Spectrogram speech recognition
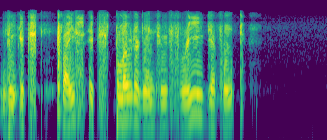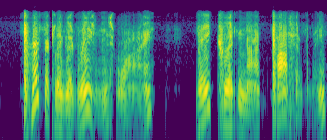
the ex- place exploded into three different perfectly good reasons why they could not possibly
